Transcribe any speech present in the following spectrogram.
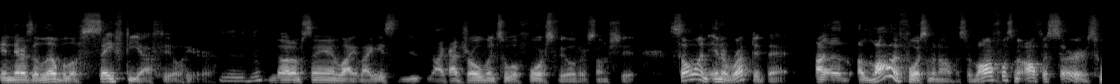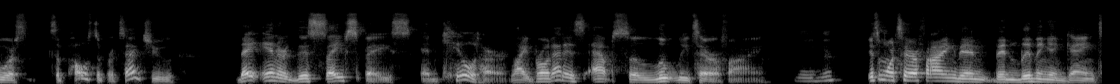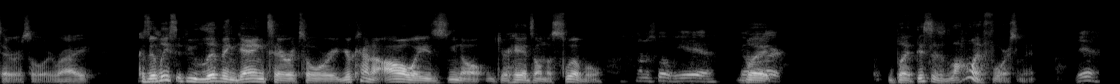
and there's a level of safety I feel here. Mm-hmm. You know what I'm saying? Like like it's like I drove into a force field or some shit. Someone interrupted that. A, a law enforcement officer, law enforcement officers who are supposed to protect you, they entered this safe space and killed her. Like, bro, that is absolutely terrifying Mm-hmm. It's more terrifying than than living in gang territory, right? Because at least if you live in gang territory, you're kind of always, you know, your head's on the swivel. On the swivel, yeah. You're But- alert. But this is law enforcement. Yeah.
